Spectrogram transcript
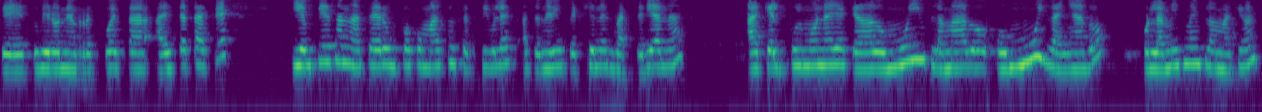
que estuvieron en respuesta a este ataque, y empiezan a ser un poco más susceptibles a tener infecciones bacterianas, a que el pulmón haya quedado muy inflamado o muy dañado por la misma inflamación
